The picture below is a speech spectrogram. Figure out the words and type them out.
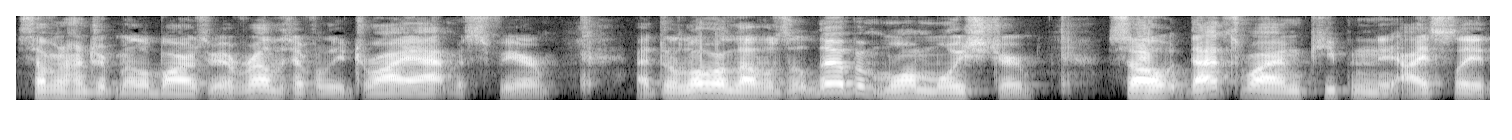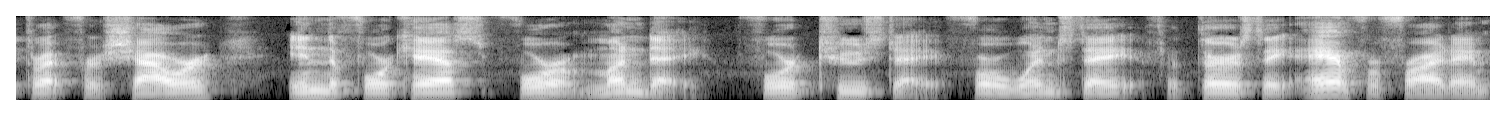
700 millibars. We have relatively dry atmosphere. At the lower levels, a little bit more moisture. So that's why I'm keeping the isolated threat for shower in the forecast for Monday, for Tuesday, for Wednesday, for Thursday, and for Friday,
